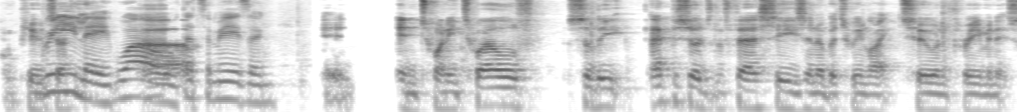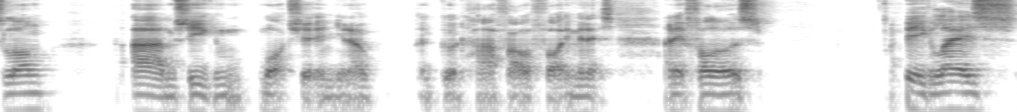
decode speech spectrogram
computer. Really? Wow, uh, that's amazing. In, in 2012. So the episodes of the first season are between like two and three minutes long. Um, so you can watch it in, you know, a good half hour, 40 minutes. And it follows Big Lez.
